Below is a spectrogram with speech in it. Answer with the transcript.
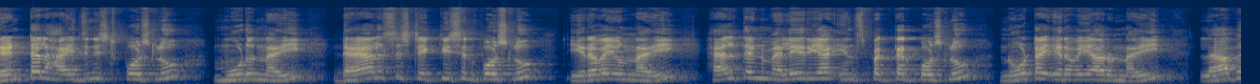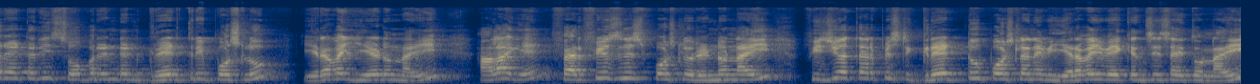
డెంటల్ హైజినిస్ట్ పోస్టులు మూడు ఉన్నాయి డయాలసిస్ టెక్నీషియన్ పోస్టులు ఇరవై ఉన్నాయి హెల్త్ అండ్ మలేరియా ఇన్స్పెక్టర్ పోస్టులు నూట ఇరవై ఆరు ఉన్నాయి ల్యాబొరేటరీ సూపరింటెండెంట్ గ్రేడ్ త్రీ పోస్టులు ఇరవై ఏడు ఉన్నాయి అలాగే పెర్ఫ్యూజనిస్ట్ పోస్టులు రెండు ఉన్నాయి ఫిజియోథెరపిస్ట్ గ్రేడ్ టూ పోస్టులు అనేవి ఇరవై వేకెన్సీస్ అయితే ఉన్నాయి.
